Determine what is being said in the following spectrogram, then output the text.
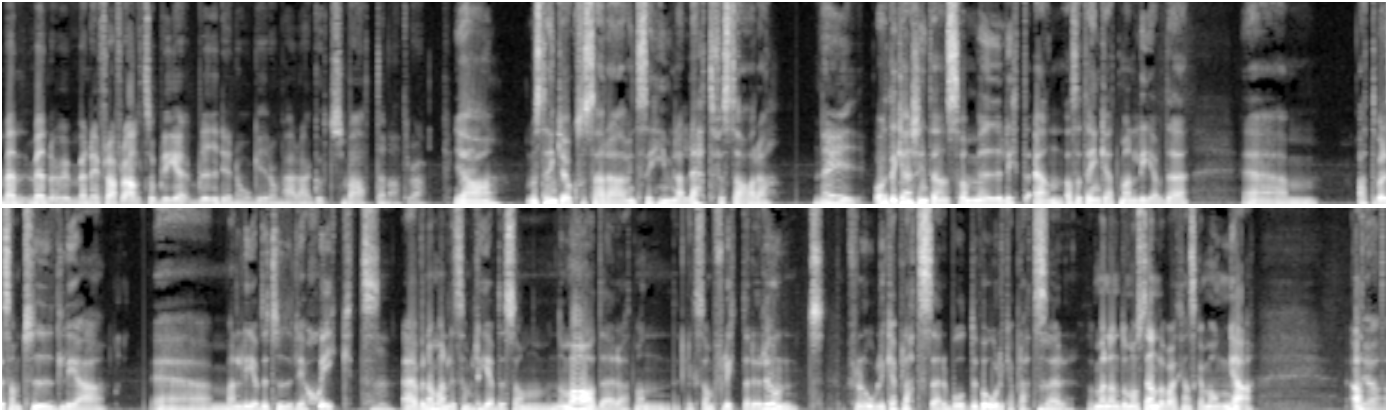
Men, men, men framförallt så blir, blir det nog i de här gudsmötena tror jag. ja. Men så tänker jag också så här, inte så himla lätt för Sara. Nej. Och det kanske inte ens var möjligt än. Alltså tänka att man levde, ehm, att det var liksom tydliga, eh, man levde tydliga skikt. Mm. Även om man liksom levde som nomader, att man liksom flyttade runt från olika platser, bodde på olika platser. Men ändå måste ändå varit ganska många. Att, Ja.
